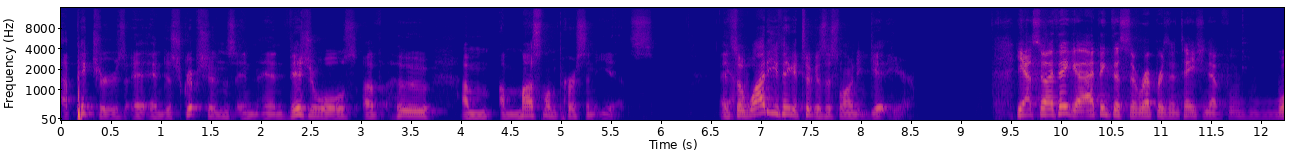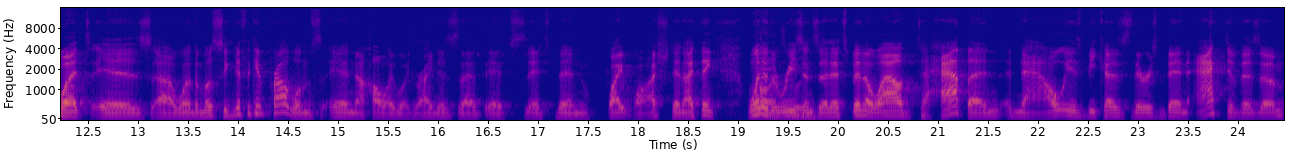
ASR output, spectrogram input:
uh, pictures and, descriptions and, and visuals of who a Muslim person is. And Yeah. so, why do you think it took us this long to get here? Yeah, so I think I think this is a representation of what is uh, one of the most significant problems in Hollywood, right? Is that it's it's been whitewashed, and I think one Oh, of the absolutely. reasons that it's been allowed to happen now is because there's been activism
